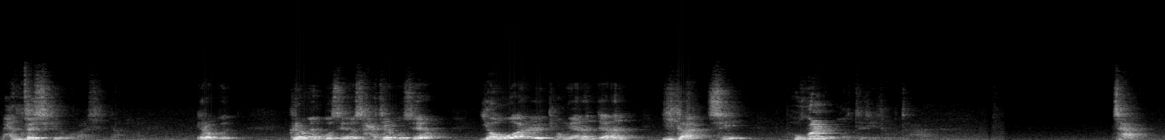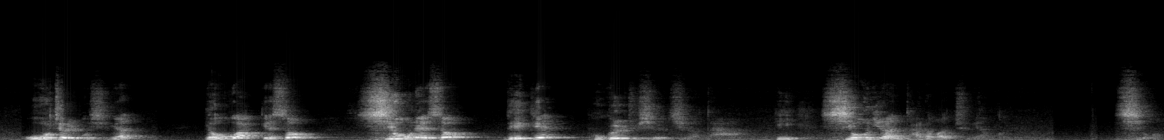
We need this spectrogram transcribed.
만드시기를 원하신다. 여러분 그러면 보세요. 4절 보세요. 여호와를 경외하는 자는 이같이 복을 얻으리로다. 자, 5절 보시면 여호와께서 시온에서 내게 복을 주실지어다. 이 시온이란 단어가 중요한 거예요. 시온.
